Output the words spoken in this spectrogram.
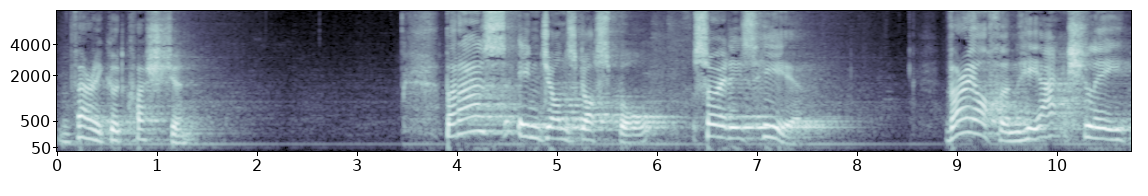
very good question. But as in John's Gospel, so it is here. Very often he actually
